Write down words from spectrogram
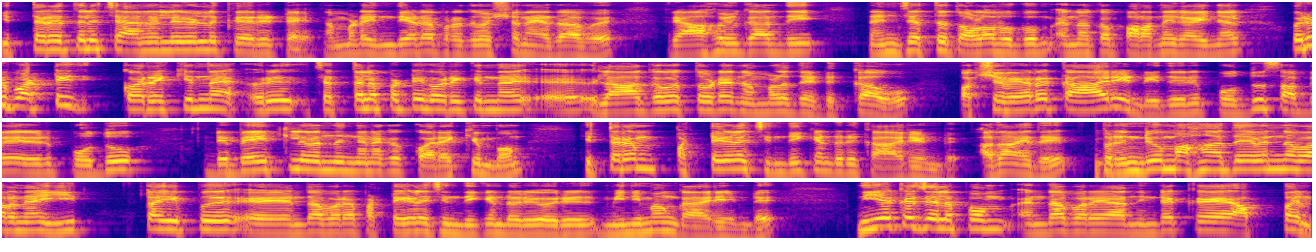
ഇത്തരത്തിൽ ചാനലുകളിൽ കയറിട്ടെ നമ്മുടെ ഇന്ത്യയുടെ പ്രതിപക്ഷ നേതാവ് രാഹുൽ ഗാന്ധി നെഞ്ചത്ത് തുളവുകും എന്നൊക്കെ പറഞ്ഞു കഴിഞ്ഞാൽ ഒരു പട്ടി കുറയ്ക്കുന്ന ഒരു ചെത്തലപ്പട്ടി കുറയ്ക്കുന്ന ലാഘവത്തോടെ നമ്മളിത് എടുക്കാവൂ. പക്ഷെ വേറെ കാര്യമുണ്ട് ഇതൊരു പൊതുസഭയിൽ ഒരു പൊതു ഡിബേറ്റിൽ വന്ന് ഇങ്ങനെയൊക്കെ കുരയ്ക്കുമ്പം ഇത്തരം പട്ടികളെ ചിന്തിക്കേണ്ട ഒരു കാര്യമുണ്ട്. അതായത് പ്രിന്റു മഹാദേവൻ എന്ന് പറഞ്ഞാൽ ഈ ടൈപ്പ് എന്താ പറയുക പട്ടികളെ ചിന്തിക്കേണ്ട ഒരു ഒരു മിനിമം കാര്യമുണ്ട്. നീയൊക്കെ ചിലപ്പം എന്താ പറയുക നിന്റെയൊക്കെ അപ്പൻ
